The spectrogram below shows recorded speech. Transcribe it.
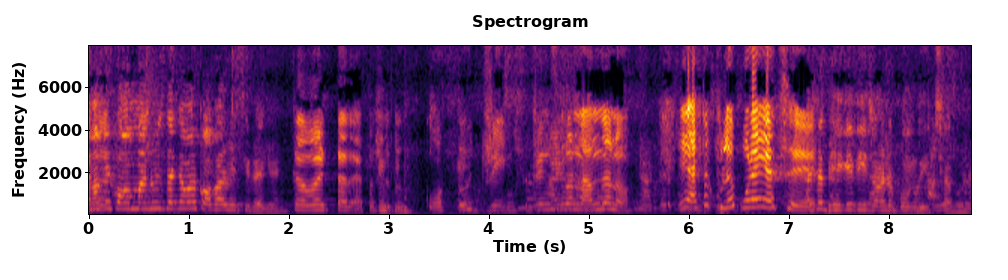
আমাকে কম মানুষ দেখে আমার কভার বেশি দেখে। কভারটা দেখো শুধু কত ড্রিঙ্কস ড্রিঙ্কসগুলোর নাম জানো? এই একটা খুলে পড়ে গেছে। একটা ভেঙে দিয়েছে আমার একটা বন্ধু ইচ্ছা করে।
